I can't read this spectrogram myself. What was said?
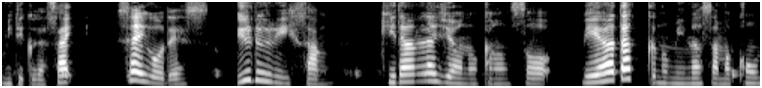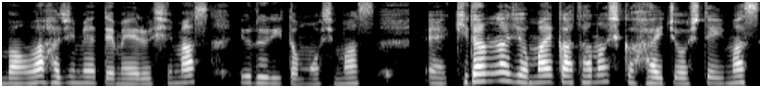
見てください。最後です。ゆるりさん。祈願ラジオの感想。ベアダックの皆様こんばんは。初めてメールします。ゆるりと申します。えー、祈願ラジオ毎回楽しく拝聴しています。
